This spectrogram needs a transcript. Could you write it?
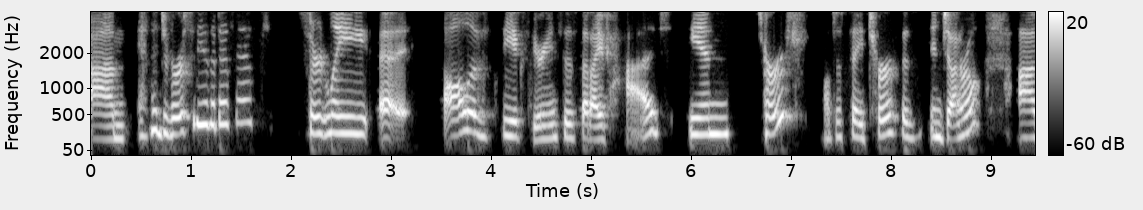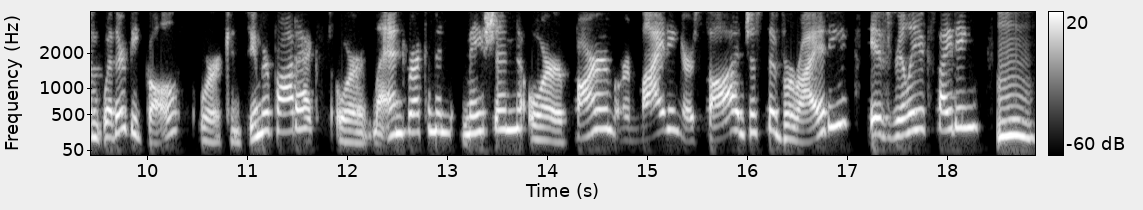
um, and the diversity of the business certainly uh, all of the experiences that i've had in turf. I'll just say turf is in general, um, whether it be golf or consumer products or land reclamation or farm or mining or sod, just the variety is really exciting. Mm.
